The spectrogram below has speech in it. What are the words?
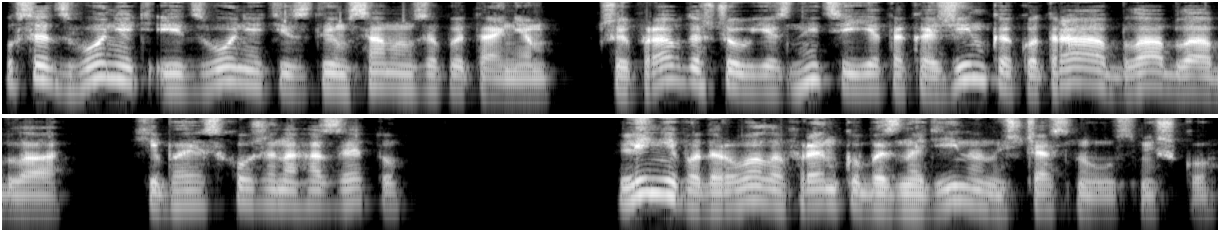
Усе дзвонять і дзвонять із тим самим запитанням чи правда, що у в'язниці є така жінка, котра бла бла бла. Хіба я схожа на газету? Ліні подарувала Френку безнадійно нещасну усмішку.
